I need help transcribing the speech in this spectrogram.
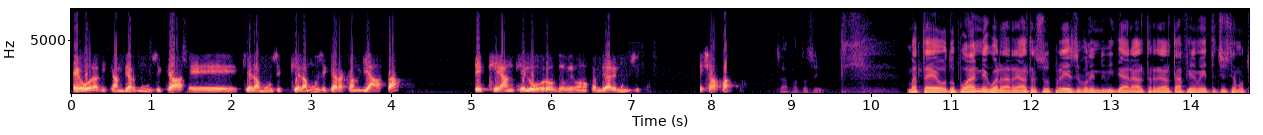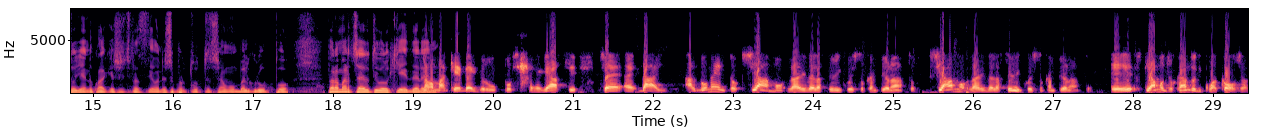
è ora di cambiare musica e che la, music- che la musica era cambiata e che anche loro dovevano cambiare musica. E ce l'ha fatta. Ce l'ha fatto sì. Matteo, dopo anni a guardare altre sorprese, volendo invidiare altre realtà, finalmente ci stiamo togliendo qualche soddisfazione, soprattutto siamo un bel gruppo. Però Marcello ti volevo chiedere... No, ma che bel gruppo, cioè, ragazzi, cioè, eh, dai, al momento siamo la rivelazione di questo campionato, siamo la rivelazione di questo campionato e stiamo giocando di qualcosa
